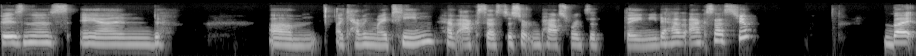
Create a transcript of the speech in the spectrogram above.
business and um, like having my team have access to certain passwords that they need to have access to. But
